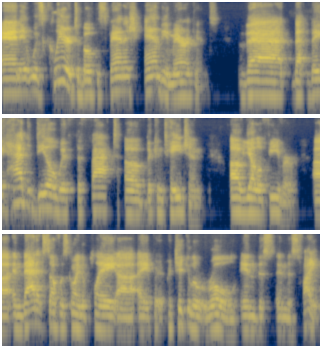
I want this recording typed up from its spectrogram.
and it was clear to both the Spanish and the Americans that that they had to deal with the fact of the contagion of yellow fever, uh, and that itself was going to play uh, a particular role in this in this fight.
